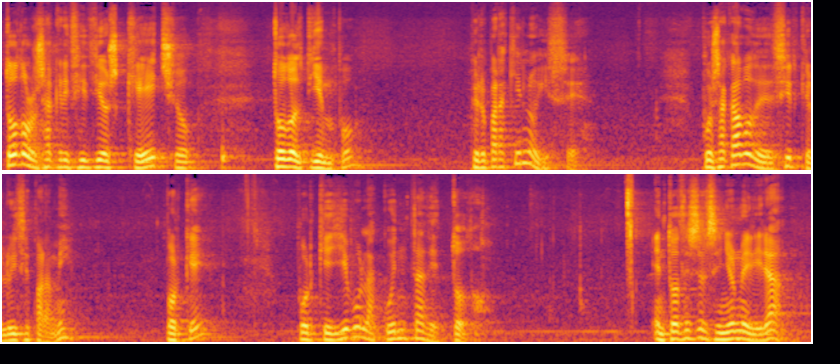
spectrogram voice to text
todos los sacrificios que he hecho todo el tiempo. Pero ¿para quién lo hice? Pues acabo de decir que lo hice para mí. ¿Por qué? Porque llevo la cuenta de todo. Entonces el Señor me dirá,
